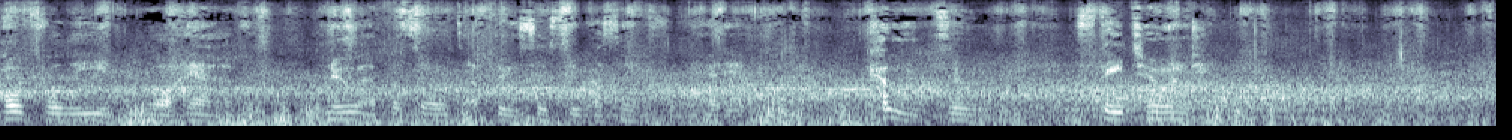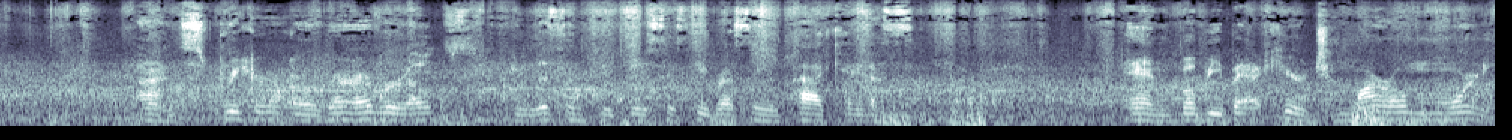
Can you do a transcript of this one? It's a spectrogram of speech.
Hopefully we'll have new episodes of 360 Wrestling Fanatic coming soon. Stay tuned on Spreaker or wherever else you listen to 360 Wrestling Podcast. And we'll be back here tomorrow morning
